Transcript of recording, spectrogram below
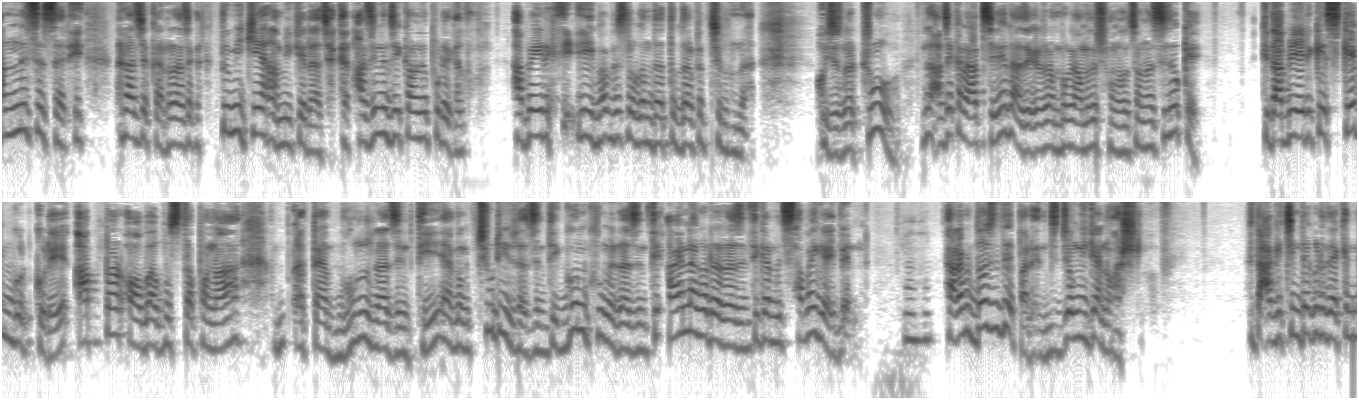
আননেসেসারি রাজাকার রাজাকার তুমি কে? আমি কে রাজাকার? হাসিনা যে কারণে পড়ে গেল। আপনি এই- এইভাবে স্লোগান দেওয়ার তো দরকার ছিল না। হুইচ ইজ নট ট্রু রাজাকার আছে রাজাকার সম্পর্কে আমাদের সমালোচনা আছে ওকে কিন্তু আপনি এটাকে স্কেপ গোট করে আপনার অব্যবস্থাপনা একটা ভুল রাজনীতি এবং চুরির রাজনীতি গুম খুমের রাজনীতি আয়নাগরের রাজনীতিকে আপনি সাবাই গাইবেন। আর আপনি দোষ দিতে পারেন যে জঙ্গি কেন আসলো? কিন্তু আগে চিন্তা করে দেখেন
